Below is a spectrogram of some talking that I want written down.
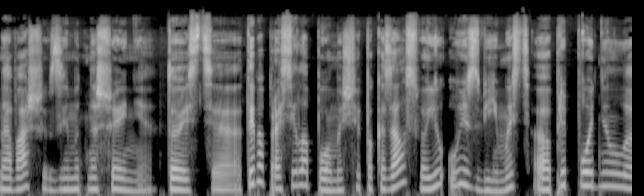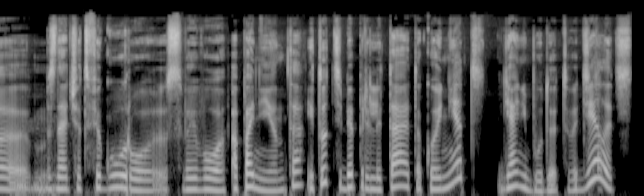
на ваши взаимоотношения. То есть э, ты попросила помощи, показал свою уязвимость, э, приподнял, э, значит, фигуру своего оппонента, и тут тебе прилетает такой «нет, я не буду этого делать,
